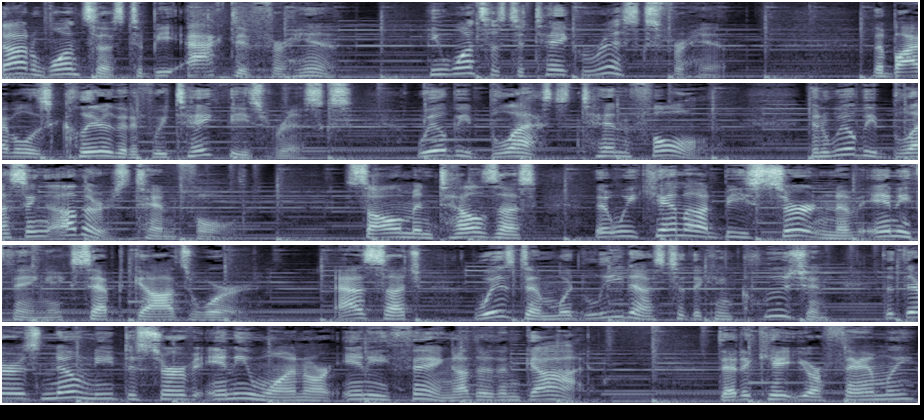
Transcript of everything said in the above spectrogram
God wants us to be active for Him. He wants us to take risks for Him. The Bible is clear that if we take these risks, we'll be blessed tenfold, and we'll be blessing others tenfold. Solomon tells us that we cannot be certain of anything except God's Word. As such, wisdom would lead us to the conclusion that there is no need to serve anyone or anything other than God. Dedicate your family,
